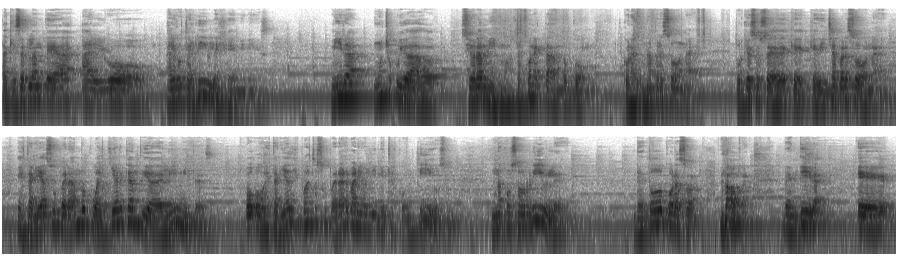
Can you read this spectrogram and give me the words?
aquí se plantea algo, algo terrible, Géminis. Mira, mucho cuidado si ahora mismo estás conectando con, con alguna persona, porque sucede que, que dicha persona estaría superando cualquier cantidad de límites o, estaría dispuesto a superar varios límites contigo. una, cosa horrible, de todo corazón. No, mentira. Eh,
